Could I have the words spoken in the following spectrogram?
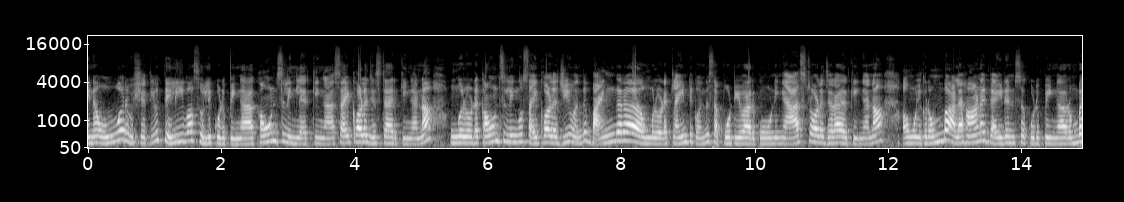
ஏன்னா ஒவ்வொரு விஷயத்தையும் தெளிவாக சொல்லி கொடுப்பீங்க. கவுன்சிலிங்கில் இருக்கீங்க சைக்காலஜிஸ்ட்டாக இருக்கீங்கன்னா உங்களோட கவுன்சிலிங்கும் சைக்காலஜியும் வந்து பயங்கர உங்களோட கிளைண்ட்டுக்கு வந்து சப்போர்ட்டிவாக இருக்கும். நீங்கள் ஆஸ்ட்ராலஜராக இருக்கீங்கன்னா அவங்களுக்கு ரொம்ப அழகான கைடன்ஸை கொடுப்பீங்க. ரொம்ப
